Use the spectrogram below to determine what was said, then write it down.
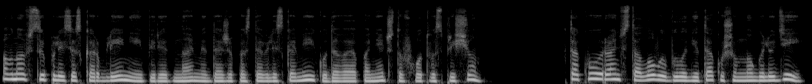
Вновь сыпались оскорбления, и перед нами даже поставили скамейку, давая понять, что вход воспрещен. В такую рань в столовой было не так уж и много людей,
